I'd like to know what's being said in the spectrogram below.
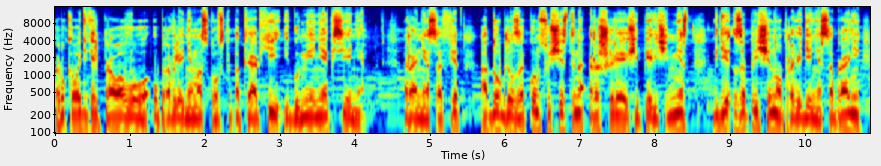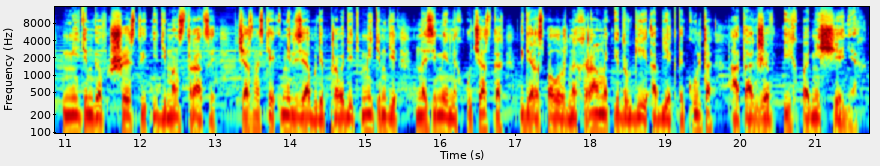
руководитель правового управления Московской Патриархии Игумения Ксения – Ранее Софет одобрил закон, существенно расширяющий перечень мест, где запрещено проведение собраний, митингов, шествий и демонстраций. В частности, нельзя будет проводить митинги на земельных участках, где расположены храмы и другие объекты культа, а также в их помещениях.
